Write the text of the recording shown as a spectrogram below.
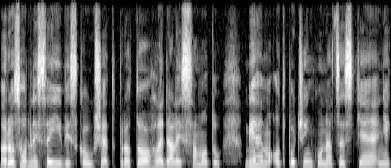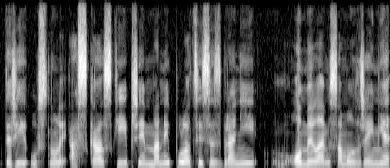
Rozhodli se jí vyzkoušet, proto hledali samotu. Během odpočinku na cestě někteří usnuli a Skalský při manipulaci manipulaci se zbraní omylem samozřejmě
